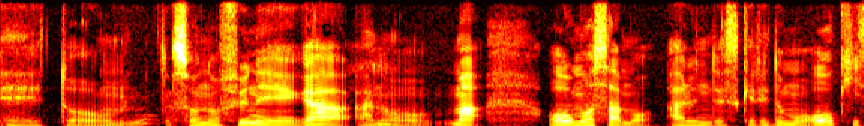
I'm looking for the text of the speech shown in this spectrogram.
えーと、その船があの、うん、まあ重さもあるんですけれども大き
